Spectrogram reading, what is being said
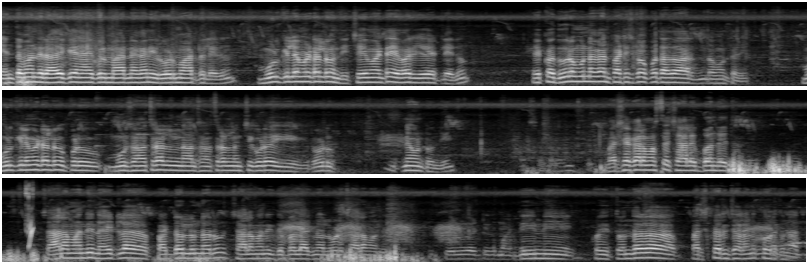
ఎంతమంది రాజకీయ నాయకులు మారినా కానీ రోడ్డు మారతలేదు. మూడు కిలోమీటర్లు ఉంది. చేయమంటే ఎవరు చేయట్లేదు. ఎక్కువ దూరం ఉన్నా కానీ పట్టించుకోకపోతే అదో అర్థం ఉంటుంది. మూడు కిలోమీటర్లు ఇప్పుడు మూడు సంవత్సరాలు నాలుగు సంవత్సరాల నుంచి కూడా ఈ రోడ్డు ఇట్నే ఉంటుంది. వర్షాకాలం వస్తే చాలా ఇబ్బంది అవుతుంది. చాలామంది నైట్లో పడ్డోళ్ళు ఉన్నారు చాలామందికి దెబ్బలు తాకిన వాళ్ళు కూడా చాలామంది ఉన్నారు. దీన్ని కొద్ది తొందరగా పరిష్కరించాలని కోరుతున్నాను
